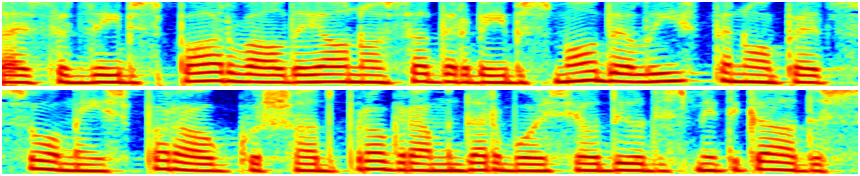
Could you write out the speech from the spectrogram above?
aizsardzības pārvalde jauno sadarbības modeli īsteno pēc Somijas parauga, kur šāda programma darbojas jau 20 gadus.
